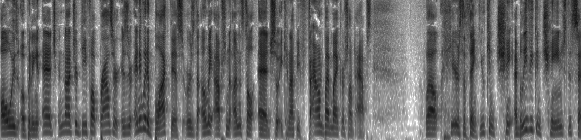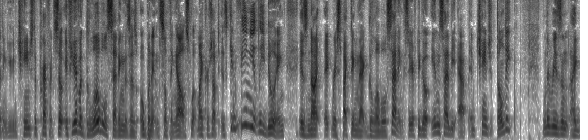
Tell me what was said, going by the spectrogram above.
always opening an Edge and not your default browser. Is there any way to block this, or is the only option to uninstall Edge so it cannot be found by Microsoft apps? Well, here's the thing. You can change, I believe you can change the setting. You can change the preference. So if you have a global setting that says open it in something else, what Microsoft is conveniently doing is not eh, respecting that global setting. So you have to go inside the app and change it. The only, only reason I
